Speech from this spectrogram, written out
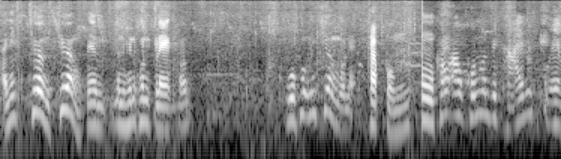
อันนี้เชื่องเชื่องแต่มันเห็นคนแปลกเขาวัวพวกนี้เชื่องหมดแหละ ครับผมเขาเอาขนมันไปขายนะแบบ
